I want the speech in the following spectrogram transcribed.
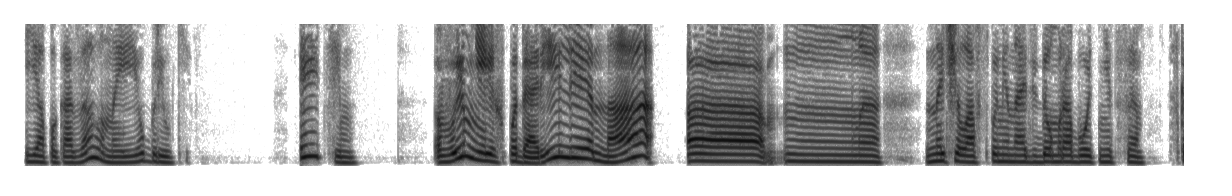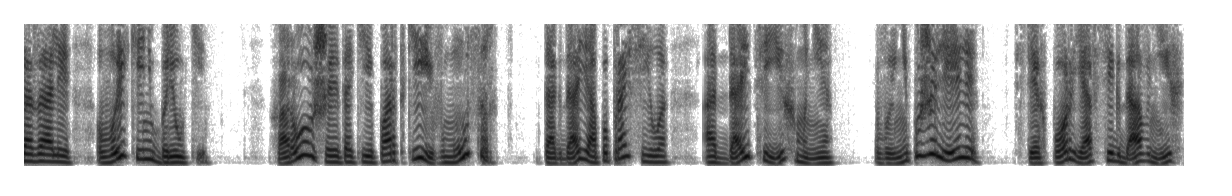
Я показала на ее брюки этим. Вы мне их подарили на... Э, начала вспоминать домработница. Сказали, выкинь брюки. Хорошие такие портки в мусор. Тогда я попросила, отдайте их мне. Вы не пожалели. С тех пор я всегда в них.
